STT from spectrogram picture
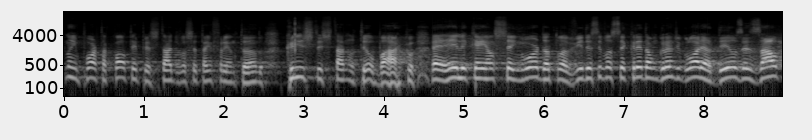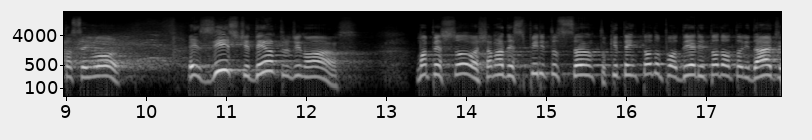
Não importa qual tempestade você está enfrentando, Cristo está no teu barco, é Ele quem é o Senhor da tua vida. E se você crê, dá um grande glória a Deus, exalta Senhor. Existe dentro de nós uma pessoa chamada Espírito Santo, que tem todo o poder e toda a autoridade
